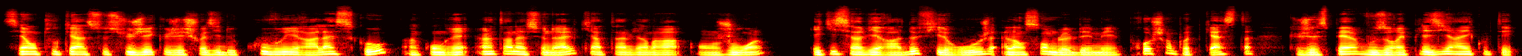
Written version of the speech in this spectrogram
C'est en tout cas ce sujet que j'ai choisi de couvrir à l'ASCO, un congrès international qui interviendra en juin et qui servira de fil rouge à l'ensemble de mes prochains podcasts que j'espère vous aurez plaisir à écouter.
